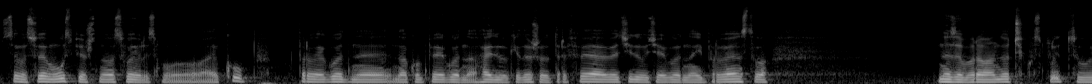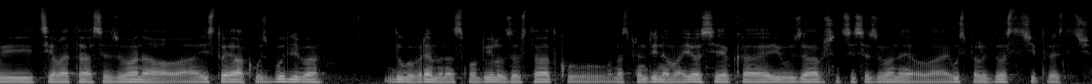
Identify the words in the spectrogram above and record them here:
sve u svemu uspješno osvojili smo ovaj kup. Prve godine, nakon pet godina Hajduk je došao do trofeja, već iduće godine i prvenstvo. Nezaboravan doček u Splitu i cijela ta sezona ovaj, isto jako uzbudljiva. Dugo vremena smo bili u zaostatku naspram Dinama i Osijeka i u završnici sezone ovaj, uspjeli dostići i prestići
